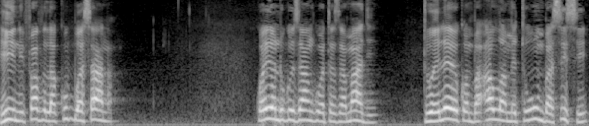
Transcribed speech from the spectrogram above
hii ni fadhla kubwa sana. Kwa hiyo ndugu zangu watazamaji tuelewe kwamba allah ametuumba sisi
